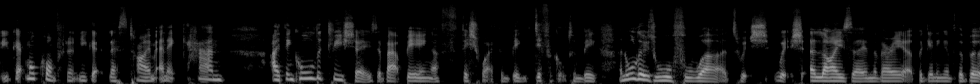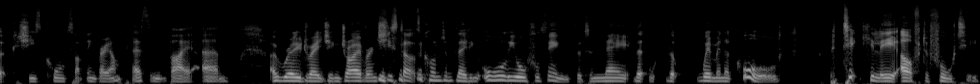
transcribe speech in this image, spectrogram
you get more confident, and you get less time, and it can. I think all the cliches about being a fishwife and being difficult and being and all those awful words, which which Eliza in the very uh, beginning of the book, she's called something very unpleasant by um, a road raging driver, and she starts contemplating all the awful things that are na- that that women are called, particularly after forty,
